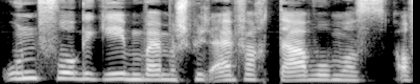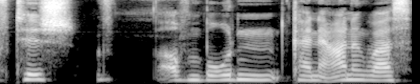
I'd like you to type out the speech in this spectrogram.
unvorgegeben, weil man spielt einfach da, wo man es auf Tisch, auf dem Boden, keine Ahnung was.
